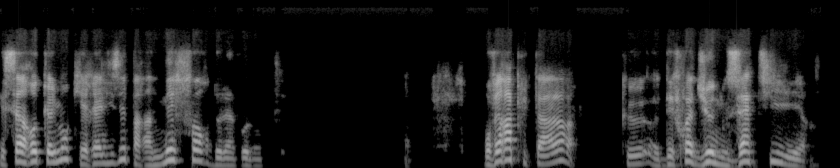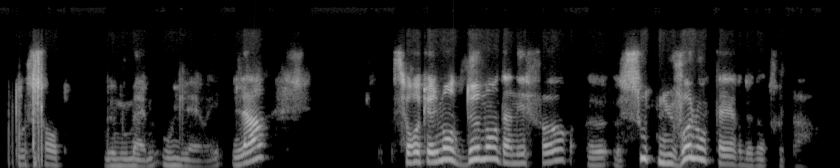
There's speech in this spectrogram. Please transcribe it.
et c'est un recueillement qui est réalisé par un effort de la volonté. On verra plus tard que euh, des fois Dieu nous attire au centre de nous-mêmes, où il est. Là, ce recueillement demande un effort euh, soutenu, volontaire de notre part.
